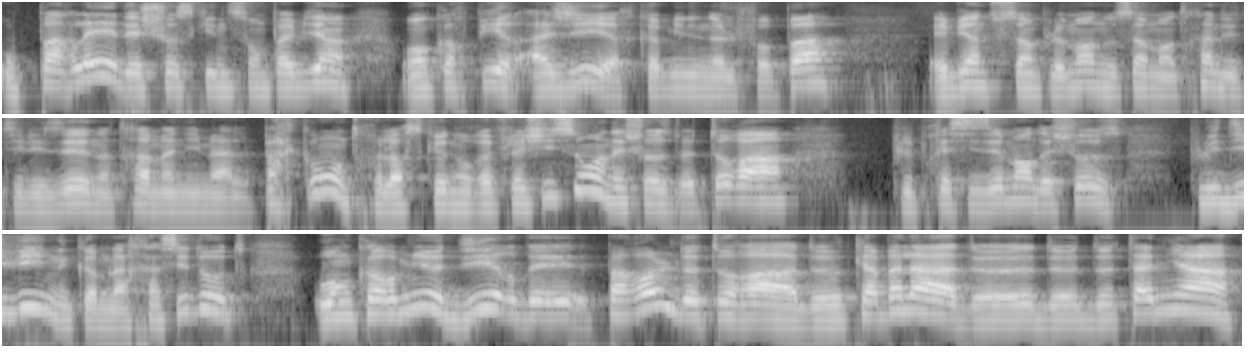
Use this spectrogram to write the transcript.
ou parler des choses qui ne sont pas bien, ou encore pire, agir comme il ne le faut pas, eh bien tout simplement nous sommes en train d'utiliser notre âme animale. Par contre, lorsque nous réfléchissons à des choses de Torah, plus précisément des choses plus divines comme la chassidoute, ou encore mieux dire des paroles de Torah, de Kabbalah, de, de, Tanya,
